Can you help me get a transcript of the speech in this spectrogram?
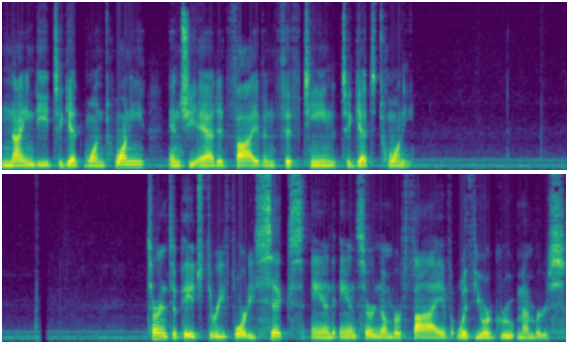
90 to get 120, and she added 5 and 15 to get 20. Turn to page 346 and answer number 5 with your group members.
